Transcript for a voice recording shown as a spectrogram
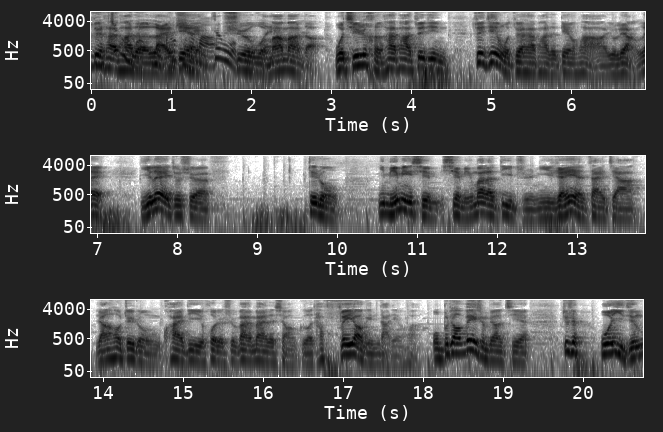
最害怕的来电是我妈妈的。我其实很害怕，最近最近我最害怕的电话啊有两类，一类就是这种你明明写写明白了地址，你人也在家，然后这种快递或者是外卖的小哥，他非要给你打电话，我不知道为什么要接。就是我已经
